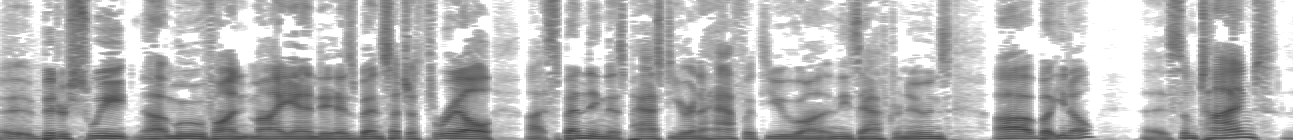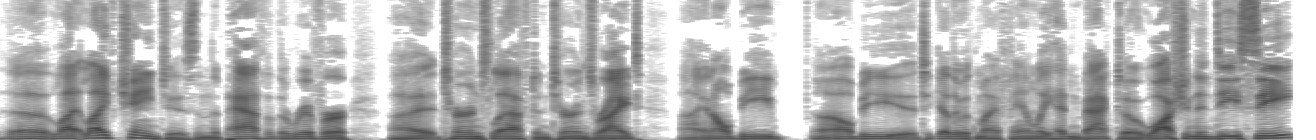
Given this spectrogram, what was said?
A bittersweet uh, move on my end. It has been such a thrill uh, spending this past year and a half with you uh, in these afternoons. Uh, but, you know, uh, sometimes uh, life changes and the path of the river uh, turns left and turns right. Uh, and I'll be uh, I'll be together with my family heading back to Washington D.C.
